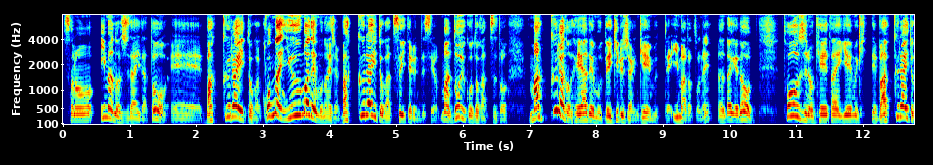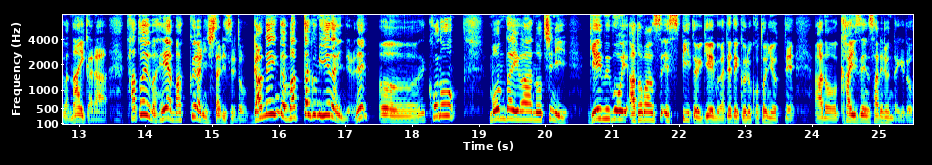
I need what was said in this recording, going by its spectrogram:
その、今の時代だと、えー、バックライトが、こんなん言うまでもないじゃん。バックライトがついてるんですよ。まあどういうことかっつうと、真っ暗の部屋でもできるじゃん、ゲームって。今だとね。だけど、当時の携帯ゲーム機ってバックライトがないから、例えば部屋真っ暗にしたりすると、画面が全く見えないんだよね。うん。この問題は後にゲームボーイアドバンス SP というゲームが出てくることによって、あの、改善されるんだけど、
